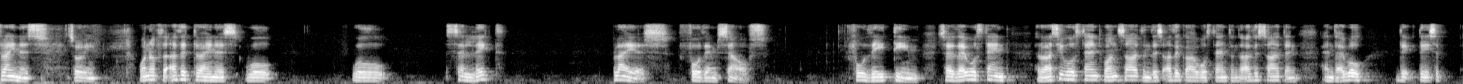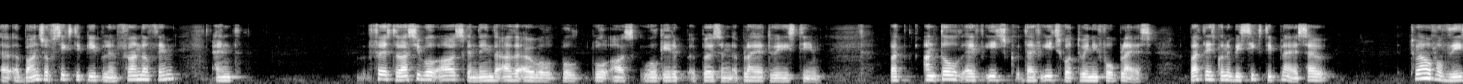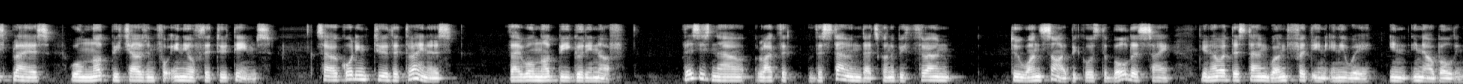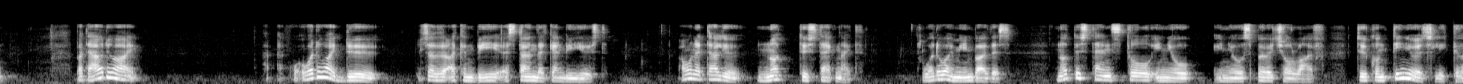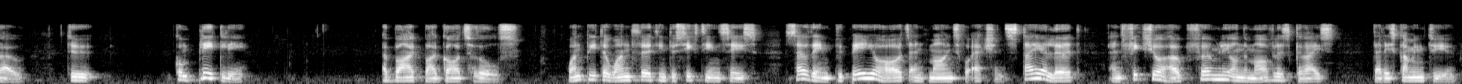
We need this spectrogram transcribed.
trainers, sorry, one of the other trainers will will select players for themselves for their team. So they will stand Rassie will stand one side and this other guy will stand on the other side and, and they will there's a, a bunch of 60 people in front of them and first Rassie will ask and then the other O will, will, will ask will get a, a person a player to his team. But until they've each they've each got 24 players but there's going to be 60 players. So 12 of these players will not be chosen for any of the two teams. So according to the trainers, they will not be good enough. This is now like the, the stone that's going to be thrown to one side because the builders say, you know what, this stone won't fit in anywhere in, in our building. But how do I, what do I do so that I can be a stone that can be used? I want to tell you not to stagnate. What do I mean by this? not to stand still in your in your spiritual life, to continuously grow, to completely abide by God's rules. 1 Peter 1:13 to 16 says, "So then, prepare your hearts and minds for action. Stay alert and fix your hope firmly on the marvelous grace that is coming to you."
